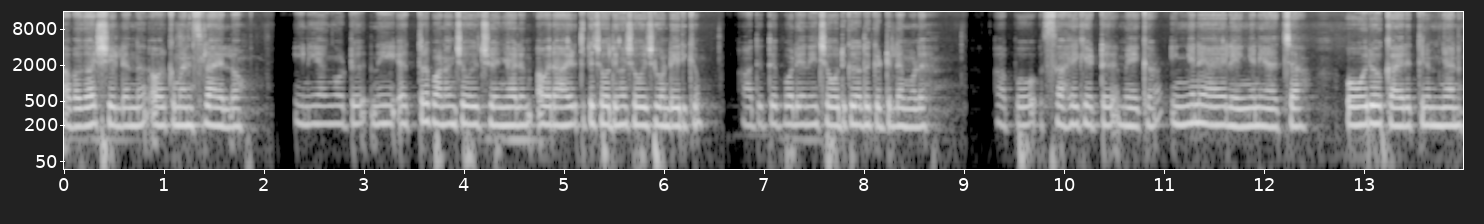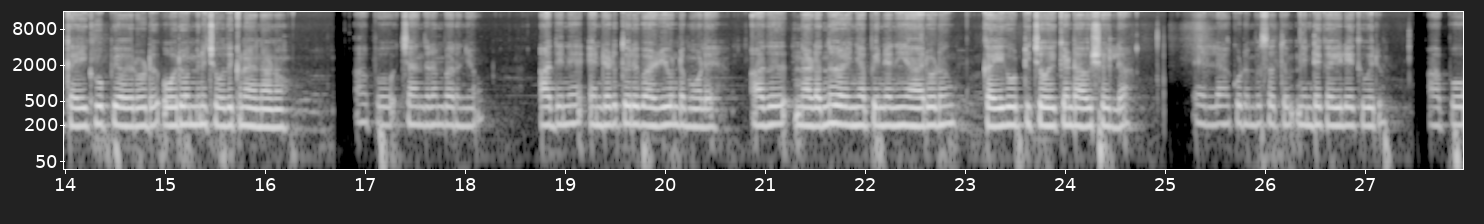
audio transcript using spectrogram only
അവകാശമില്ലെന്ന് അവർക്ക് മനസ്സിലായല്ലോ. ഇനി അങ്ങോട്ട് നീ എത്ര പണം ചോദിച്ചു കഴിഞ്ഞാലും അവർ ആയിരത്തെട്ട് ചോദ്യങ്ങൾ ചോദിച്ചുകൊണ്ടേയിരിക്കും. ആദ്യത്തെ പോലെ നീ ചോദിക്കുന്നത് കിട്ടില്ല മോളെ. അപ്പോൾ സഹികെട്ട് മേക്ക ഇങ്ങനെ ആയാലും എങ്ങനെയാച്ചാ ഓരോ കാര്യത്തിനും ഞാൻ കൈകൂപ്പി അവരോട് ഓരോന്നിനും ചോദിക്കണമെന്നാണോ? അപ്പോൾ ചന്ദ്രൻ പറഞ്ഞു അതിന് എന്റെ അടുത്തൊരു വഴിയുണ്ട് മോളെ. അത് നടന്നു കഴിഞ്ഞാൽ പിന്നെ നീ ആരോടും കൈകൂട്ടി ചോദിക്കേണ്ട ആവശ്യമില്ല. എല്ലാ കുടുംബസ്വത്തും നിന്റെ കയ്യിലേക്ക് വരും. അപ്പോൾ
